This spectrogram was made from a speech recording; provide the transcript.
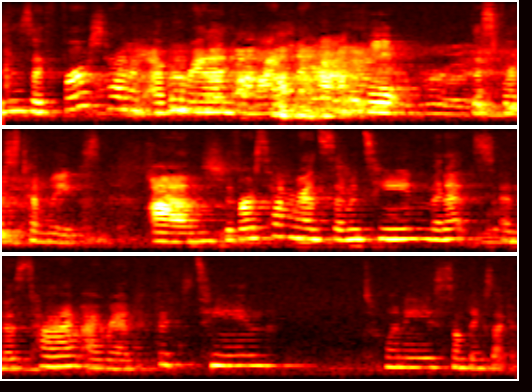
This is the first time I've ever ran a mile and a half, well, this first 10 weeks. Um, the first time I ran 17 minutes, and this time I ran 15, 20 something seconds.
